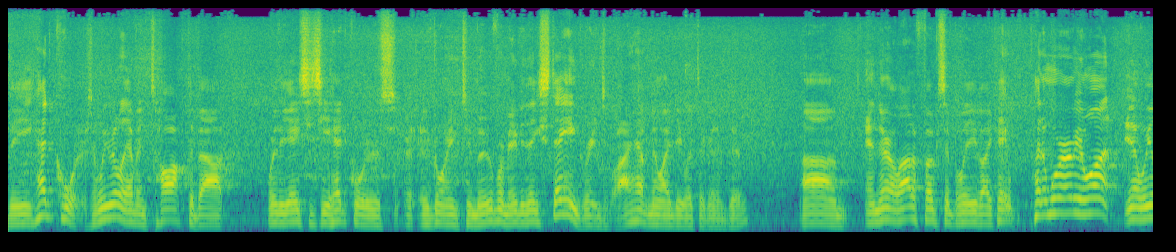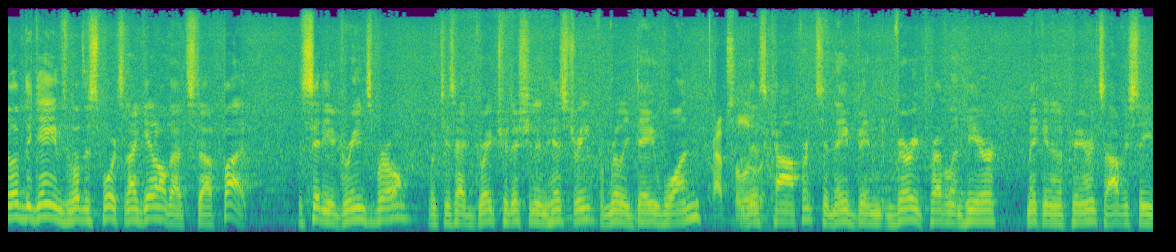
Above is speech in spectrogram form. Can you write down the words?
the headquarters. And we really haven't talked about where the ACC headquarters are going to move, or maybe they stay in Greensboro. I have no idea what they're going to do. Um, and there are a lot of folks that believe, like, hey, put them wherever you want. You know, we love the games, we love the sports, and I get all that stuff. But the city of Greensboro, which has had great tradition in history from really day one Absolutely. of this conference, and they've been very prevalent here, making an appearance, obviously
